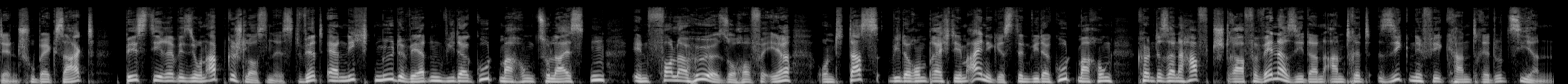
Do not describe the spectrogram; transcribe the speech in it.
Denn Schubeck sagt, bis die Revision abgeschlossen ist, wird er nicht müde werden, Wiedergutmachung zu leisten, in voller Höhe, so hoffe er, und das wiederum brächte ihm einiges, denn Wiedergutmachung könnte seine Haftstrafe, wenn er sie dann antritt, signifikant reduzieren.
